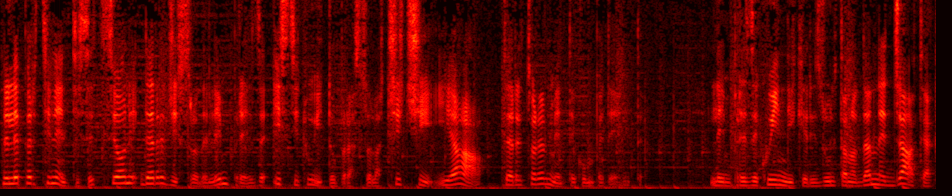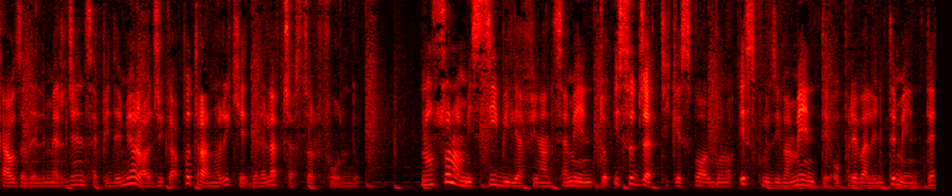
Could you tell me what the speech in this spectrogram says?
nelle pertinenti sezioni del registro delle imprese istituito presso la CCIAA territorialmente competente. Le imprese quindi che risultano danneggiate a causa dell'emergenza epidemiologica potranno richiedere l'accesso al fondo. Non sono ammissibili a finanziamento i soggetti che svolgono esclusivamente o prevalentemente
